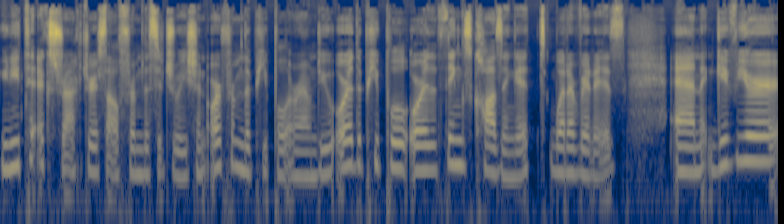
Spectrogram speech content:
you need to extract yourself from the situation or from the people around you or the people or the things causing it, whatever it is, and give your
